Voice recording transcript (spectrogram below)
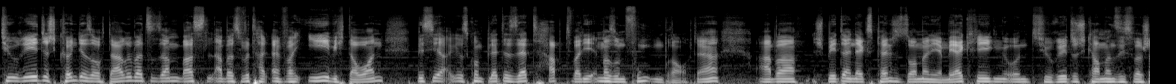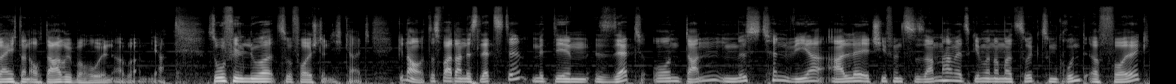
Theoretisch könnt ihr es auch darüber zusammenbasteln, aber es wird halt einfach ewig dauern, bis ihr das komplette Set habt, weil ihr immer so einen Funken braucht. Ja? Aber später in der Expansion soll man ja mehr kriegen und theoretisch kann man sich es wahrscheinlich dann auch darüber holen. Aber ja, so viel nur zur Vollständigkeit. Genau, das war dann das letzte mit dem Set und dann müssten wir alle Achievements zusammen haben. Jetzt gehen wir nochmal zurück zum Grunderfolg.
